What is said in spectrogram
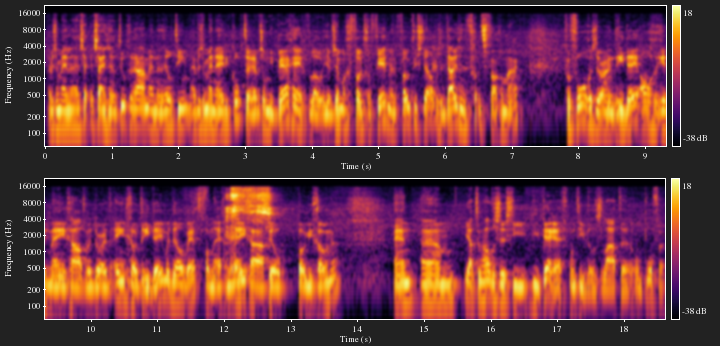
Hebben ze mee, zijn ze naartoe gegaan met een heel team. Hebben ze met een helikopter hebben ze om die berg heen gevlogen. Die hebben ze helemaal gefotografeerd met een fotostel. Hebben ze duizenden foto's van gemaakt. Vervolgens door een 3D-algoritme heen gehaald. Waardoor het één groot 3D-model werd. Van echt mega veel polygonen. En um, ja, toen hadden ze dus die, die berg, want die wilden ze laten ontploffen.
